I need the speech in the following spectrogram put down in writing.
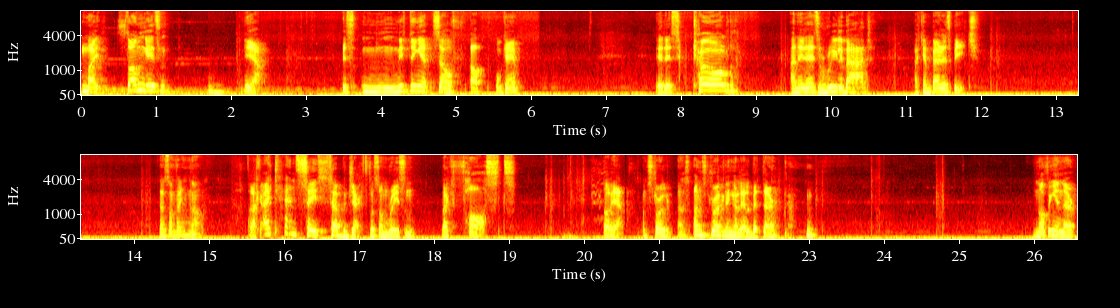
My tongue is... Yeah. It's knitting itself up, okay? It is curled, and it is really bad. I can barely speak. That something? No. Like, I can't say subject for some reason. like fast. So yeah, I'm struggling. I'm struggling a little bit there. Nothing in there.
